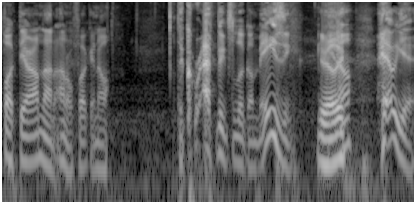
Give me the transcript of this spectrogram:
fuck they are. I'm not. I don't fucking know. The graphics look amazing. Really? You know? Hell yeah.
